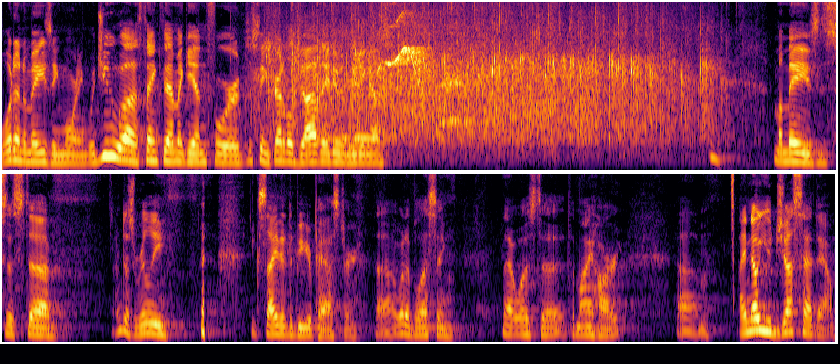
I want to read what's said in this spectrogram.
what an amazing morning. Would you uh, thank them again for just the incredible job they do in leading us? I'm amazed. It's just, uh, I'm just really excited to be your pastor. Uh, what a blessing that was to, to my heart. Um, I know you just sat down,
